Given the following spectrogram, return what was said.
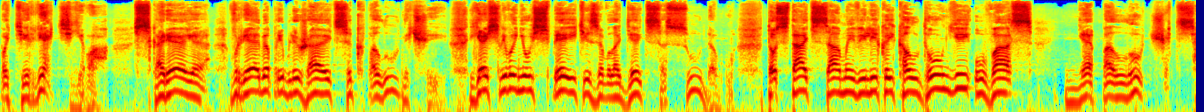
потереть его. Скорее, время приближается к полуночи. Если вы не успеете завладеть сосудом, то стать самой великой колдуньей у вас не получится.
